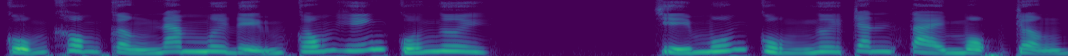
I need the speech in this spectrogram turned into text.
cũng không cần 50 điểm cống hiến của ngươi, chỉ muốn cùng ngươi tranh tài một trận.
